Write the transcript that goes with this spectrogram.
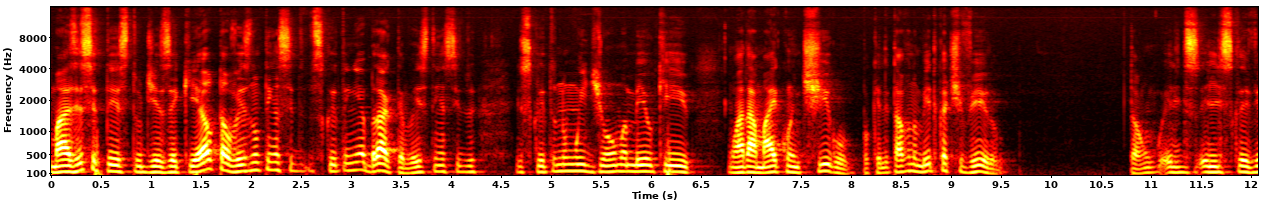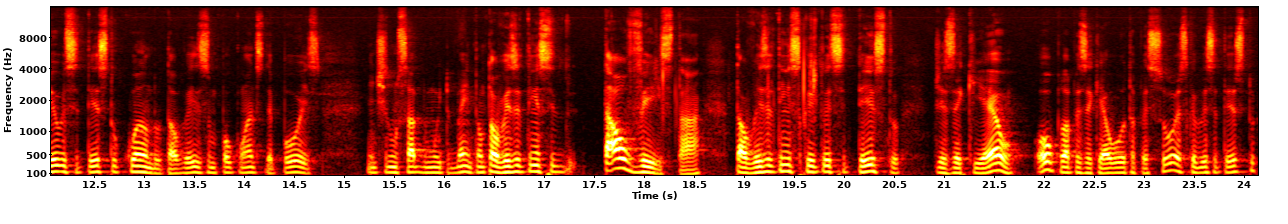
Mas esse texto de Ezequiel talvez não tenha sido escrito em hebraico, talvez tenha sido escrito num idioma meio que um aramaico antigo, porque ele estava no meio do cativeiro. Então, ele, ele escreveu esse texto quando? Talvez um pouco antes, depois. A gente não sabe muito bem. Então, talvez ele tenha sido. Talvez, tá? Talvez ele tenha escrito esse texto de Ezequiel, ou o próprio Ezequiel ou outra pessoa, escreveu esse texto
